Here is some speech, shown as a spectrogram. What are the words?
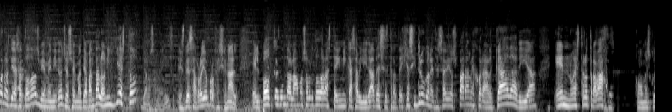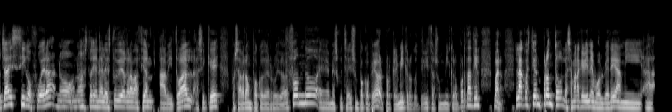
Buenos días a todos, bienvenidos, yo soy Matías Pantaloni y esto, ya lo sabéis, es Desarrollo Profesional, el podcast donde hablamos sobre todas las técnicas, habilidades, estrategias y trucos necesarios para mejorar cada día en nuestro trabajo. Como me escucháis, sigo fuera, no, no estoy en el estudio de grabación habitual, así que pues habrá un poco de ruido de fondo, eh, me escucharéis un poco peor porque el micro que utilizo es un micro portátil. Bueno, la cuestión pronto, la semana que viene volveré a mi, a,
